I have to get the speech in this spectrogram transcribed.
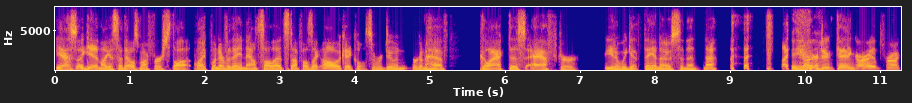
Yes, again, like I said, that was my first thought. Like whenever they announced all that stuff, I was like, oh, okay, cool. So we're doing we're gonna have Galactus after you know we get Thanos, and then nah, like Yeah. doing Kang. All right, let's rock.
